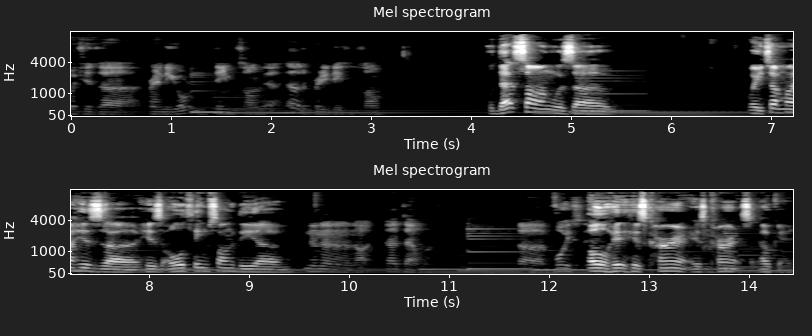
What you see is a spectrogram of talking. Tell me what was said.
which is a uh, Randy Orton theme song. That, that was a pretty decent song. well, that song was uh wait you talking about his uh his old theme song the um No, no, no, no, not, not that one. Uh, Voices. Oh, his, his current, his current. Okay.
